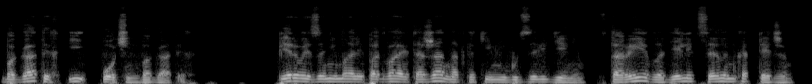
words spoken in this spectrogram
богатых и очень богатых. Первые занимали по два этажа над каким-нибудь заведением, вторые владели целым коттеджем,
